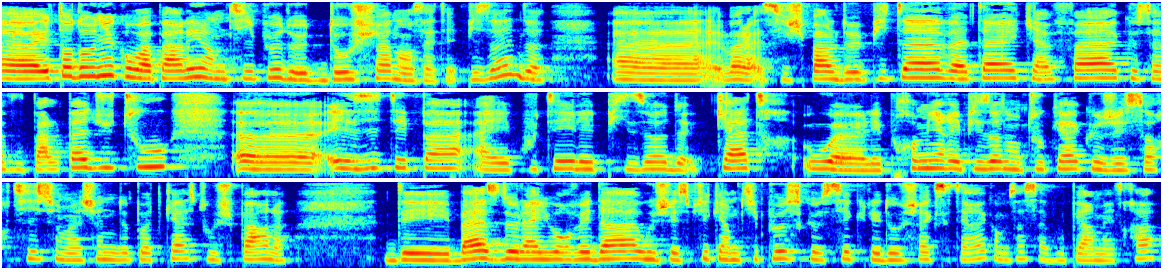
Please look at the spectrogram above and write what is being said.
euh, étant donné qu'on va parler un petit peu de dosha dans cet épisode, euh, voilà, si je parle de Pitta, Vata, Kapha, que ça vous parle pas du tout, euh, n'hésitez pas à écouter l'épisode 4 ou les premiers épisodes en tout cas que j'ai sortis sur ma chaîne de podcast où je parle des bases de l'Ayurveda, où j'explique un petit peu ce que c'est que les doshas, etc. Comme ça, ça vous permettra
